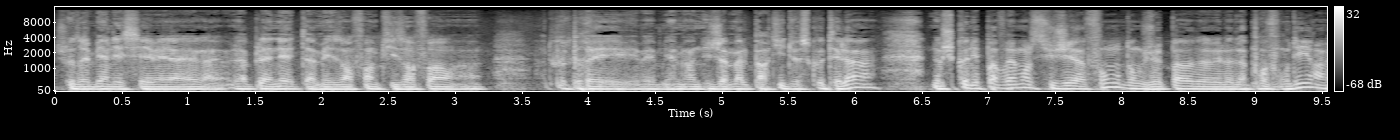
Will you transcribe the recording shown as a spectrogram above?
je voudrais bien laisser la, la planète à mes enfants, petits-enfants. Peu près, mais on est déjà mal parti de ce côté-là. Donc je connais pas vraiment le sujet à fond, donc je vais pas euh, l'approfondir. hein,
